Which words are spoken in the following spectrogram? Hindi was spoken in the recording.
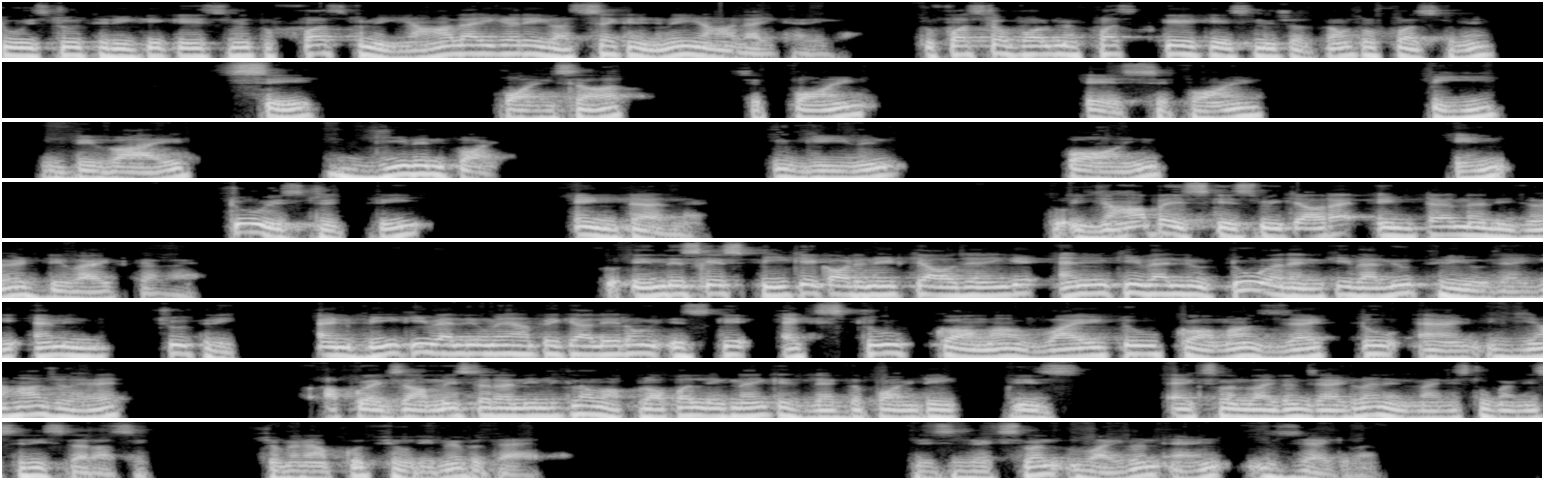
two is to three के केस में तो फ़र्स्ट में यहाँ लाई करेगा सेकेंड में यहाँ लाई करेगा। तो फ़र्स्ट ऑफ़ ऑल मैं फ़र्स्ट के केस में चलता हूँ तो फ़र्स्ट में से पॉइंट्स आर से पॉइंट ए से point P divide given point given point in two three internal तो यहाँ पर इस केस में क्या हो रहा है? इंटरनली जो है डिवाइड कर रहा है। तो इन दिस केस पी के कोऑर्डिनेट क्या हो जाएँगे? एन की वैल्यू टू और एन की वैल्यू थ्री हो जाएगी। M in two three and B की वैल्यू मैं यहाँ पे क्या ले रहा हूँ? इसके x two comma y two comma z two and यहाँ जो है, आपको एग्ज़ाम में इस तरह नहीं लिखना, वहाँ प्रॉपर लिखना है कि let the point is x one y one z one and minus two minus three इस तरह से, जो मैंने आपको थ्योरी में बताया। This is x one y one and z one.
